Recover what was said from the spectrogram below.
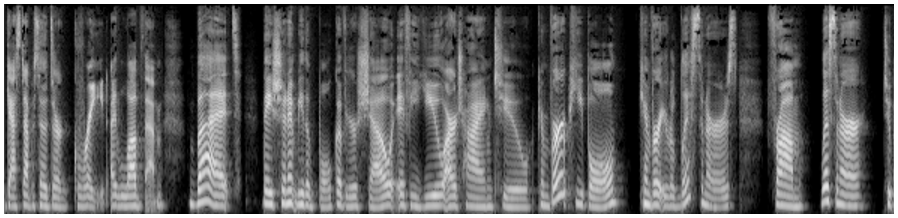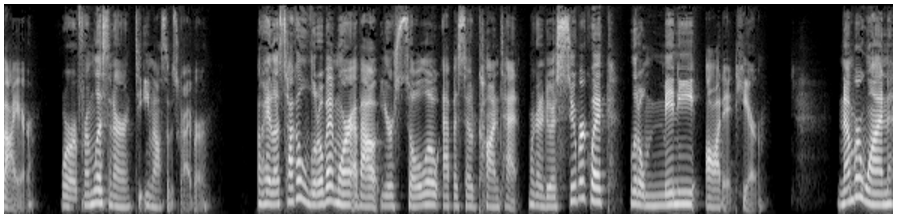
guest episodes are great. I love them, but they shouldn't be the bulk of your show if you are trying to convert people, convert your listeners from listener to buyer or from listener to email subscriber. Okay, let's talk a little bit more about your solo episode content. We're going to do a super quick little mini audit here. Number one,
